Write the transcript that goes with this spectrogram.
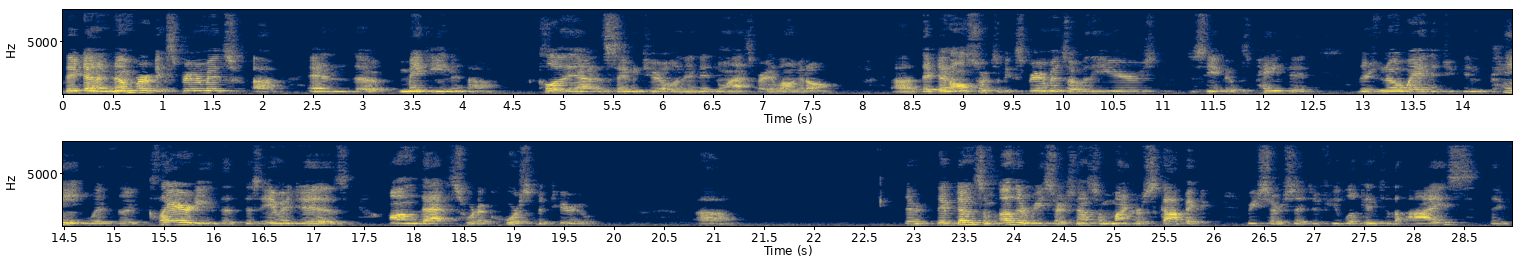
They've done a number of experiments uh, and the making uh, clothing out of the same material, and it didn't last very long at all. Uh, they've done all sorts of experiments over the years to see if it was painted. There's no way that you can paint with the clarity that this image is on that sort of coarse material. Uh, they've done some other research, now some microscopic research that if you look into the eyes, they've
